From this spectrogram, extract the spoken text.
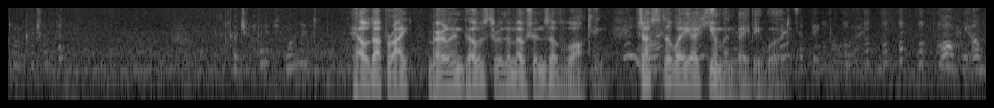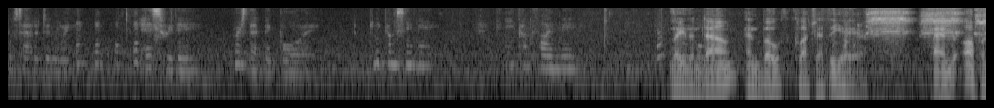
You want to go jumping? You could go jumping if you wanted. Held upright, Merlin goes through the motions of walking, just are. the way a human baby would. That's a big boy. Oh, we almost had it, didn't we? Hey, sweetie, where's that big boy? Can he come see me? Can he come find me? That's Lay them boy. down and both clutch at the air and often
